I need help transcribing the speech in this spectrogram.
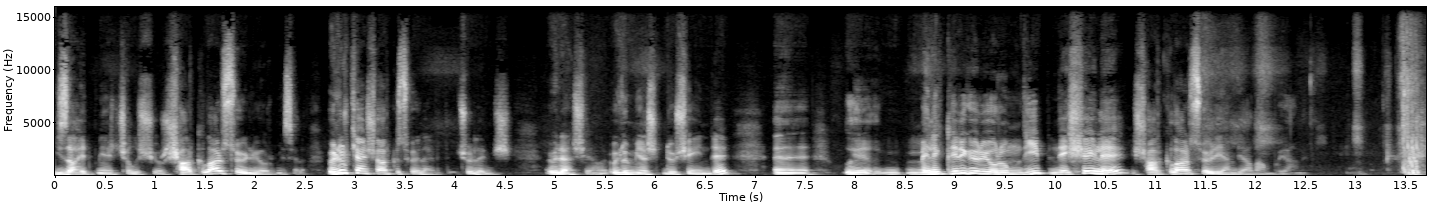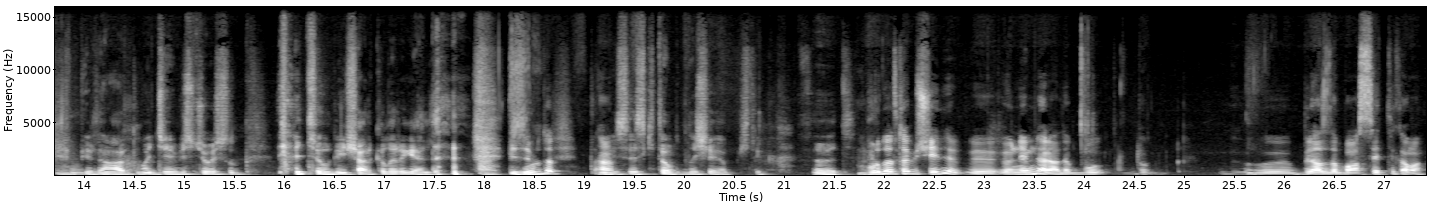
izah etmeye çalışıyor. Şarkılar söylüyor mesela. Ölürken şarkı söylerdi, söylemiş. Ölen şey, ölüm yaş döşeğinde. E, e, melekleri görüyorum deyip neşeyle şarkılar söyleyen bir adam bu yani. Birden aklıma James Joyce'un çılgın şarkıları geldi. Bizim Burada Ha. bir ses kitabında şey yapmıştık. Evet. Burada tabii şey de e, önemli herhalde. Bu biraz da bahsettik ama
